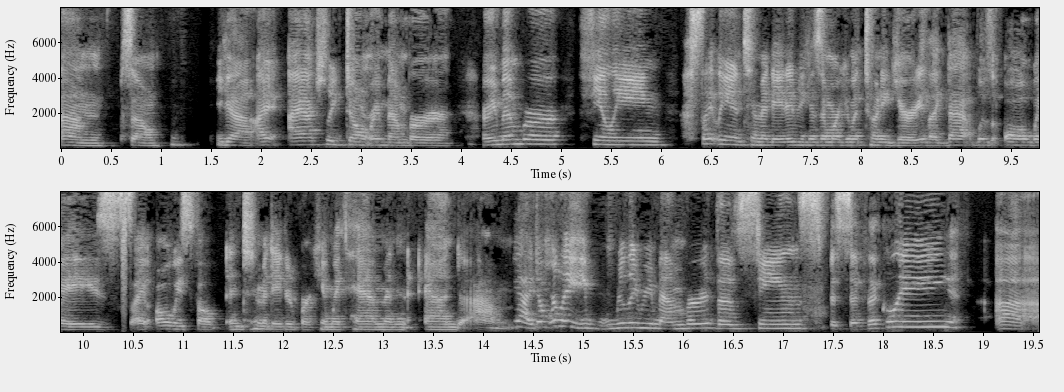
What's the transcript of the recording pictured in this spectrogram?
Um, so yeah, I, I actually don't remember. I remember feeling slightly intimidated because I'm working with Tony Geary. Like that was always, I always felt intimidated working with him. And, and um, yeah, I don't really, really remember those scenes specifically. Uh,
